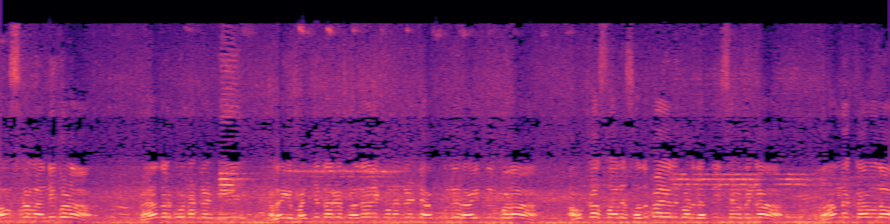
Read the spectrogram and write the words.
సంస్కరణలు అన్ని కూడా పేదలకు ఉన్నటువంటి అలాగే మధ్యతరగతి ప్రధానికి ఉన్నటువంటి హక్కులు రాయితీలు కూడా అవకాశాలు సదుపాయాలు కూడా దెబ్బతీసే విధంగా రానున్న కాలంలో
